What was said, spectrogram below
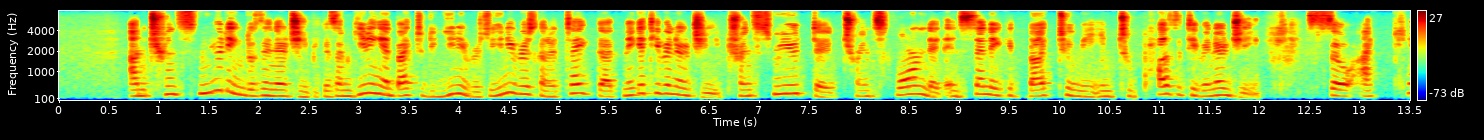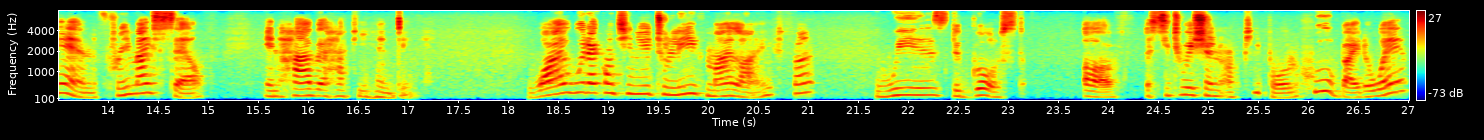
I'm transmuting those energy because I'm giving it back to the universe. The universe is going to take that negative energy, transmute it, transform it, and sending it back to me into positive energy so I can free myself and have a happy ending. Why would I continue to live my life with the ghost of a situation or people who, by the way,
